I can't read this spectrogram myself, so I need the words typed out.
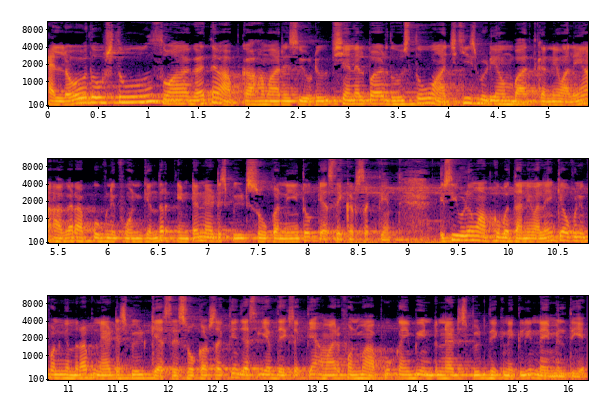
हेलो दोस्तों, स्वागत है आपका हमारे इस यूट्यूब चैनल पर। दोस्तों, आज की इस वीडियो में हम बात करने वाले हैं। अगर आपको अपने फ़ोन के अंदर इंटरनेट स्पीड शो करनी है तो कैसे कर सकते हैं? इसी वीडियो में आपको बताने वाले हैं कि अपने फ़ोन के अंदर आप नेट स्पीड कैसे शो कर सकते हैं। जैसे कि आप देख सकते हैं, हमारे फ़ोन में आपको कहीं भी इंटरनेट स्पीड देखने के लिए नहीं मिलती है।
